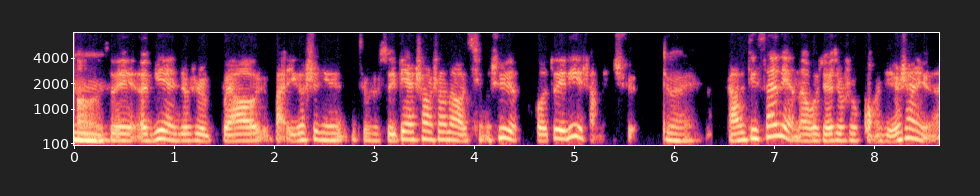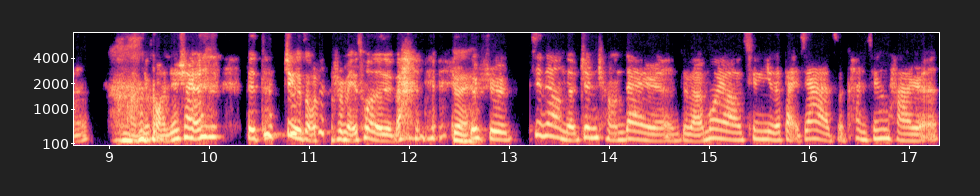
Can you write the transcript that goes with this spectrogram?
嗯，所以 again 就是不要把一个事情就是随便上升到情绪和对立上面去。对，然后第三点呢，我觉得就是广结善缘啊，就广结善缘，对，对这个总是没错的，对吧？对，就是尽量的真诚待人，对吧？莫要轻易的摆架子，看清他人。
